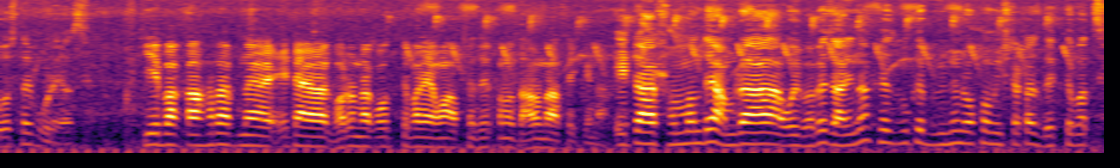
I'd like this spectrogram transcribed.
অবস্থায় পড়ে আছে। কে বা কাহারা আপনার এটা ঘটনা করতে পারে এমন আপনাদের কোনো ধারণা আছে কিনা? এটা সম্বন্ধে আমরা ওইভাবে জানি না। ফেসবুকে বিভিন্ন রকম স্ট্যাটাস দেখতে পাচ্ছি।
